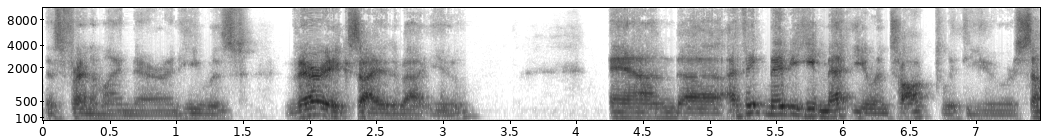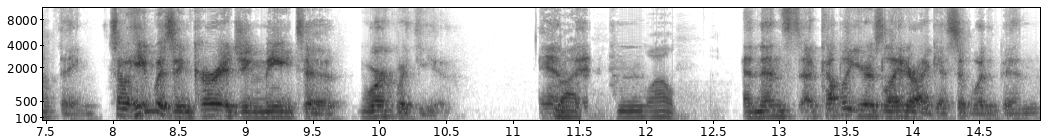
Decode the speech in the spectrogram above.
This friend of mine there, and he was very excited about you and uh, I think maybe he met you and talked with you or something. So he was encouraging me to work with you. And right. Then, wow. And then a couple years later, I guess it would have been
